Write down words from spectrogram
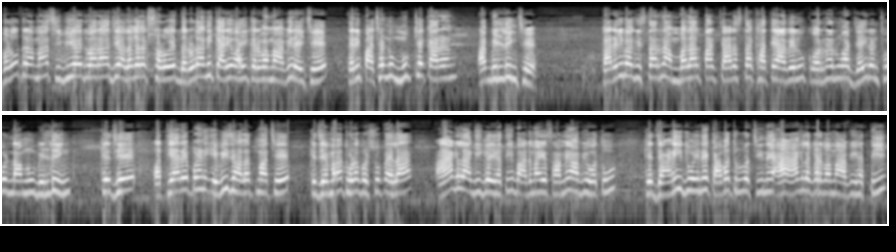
વડોદરામાં સીબીઆઈ દ્વારા જે અલગ અલગ સ્થળોએ દરોડાની કાર્યવાહી કરવામાં આવી રહી છે તેની પાછળનું મુખ્ય કારણ આ બિલ્ડિંગ છે. કારેલીબાગ વિસ્તારના અંબાલાલ પાર્ક ચાર રસ્તા ખાતે આવેલું કોર્નરનું આ જય રણછોડ નામનું બિલ્ડિંગ કે જે અત્યારે પણ એવી જ હાલતમાં છે કે જેમાં થોડા વર્ષો પહેલા આગ લાગી ગઈ હતી. બાદમાં એ સામે આવ્યું હતું કે જાણી જોઈને કાવતરું રચીને આ આગ લગાડવામાં આવી હતી.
